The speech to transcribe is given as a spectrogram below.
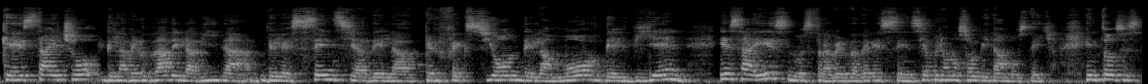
que está hecho de la verdad de la vida, de la esencia, de la perfección, del amor, del bien. Esa es nuestra verdadera esencia, pero nos olvidamos de ella. Entonces,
